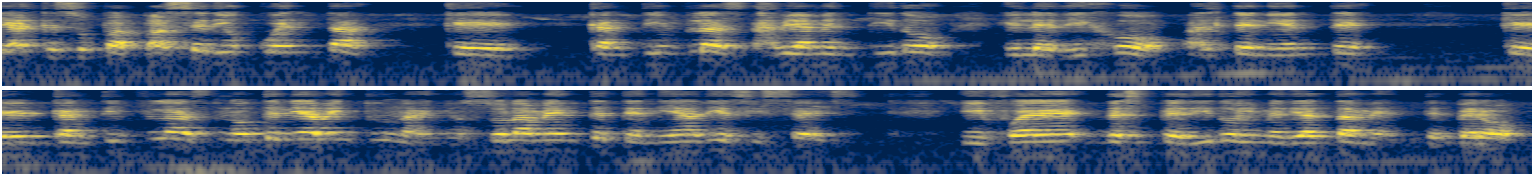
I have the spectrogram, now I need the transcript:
ya que su papá se dio cuenta que Cantinflas había mentido y le dijo al teniente que Cantinflas no tenía 21 años, solamente tenía 16 y fue despedido inmediatamente, pero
